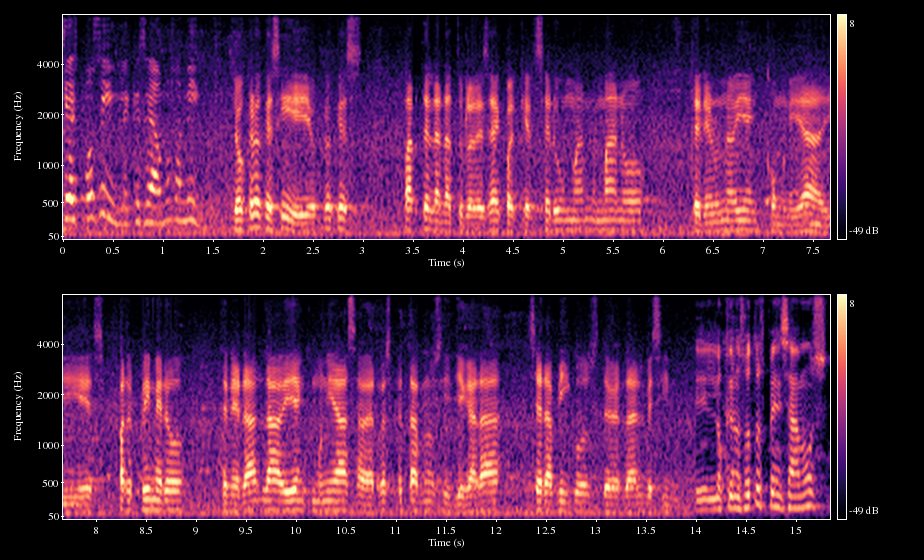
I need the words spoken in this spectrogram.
Si es posible que seamos amigos. Yo creo que sí, yo creo que es parte de la naturaleza de cualquier ser humano, humano tener una vida en comunidad y es para, primero tener la vida en comunidad, saber respetarnos y llegar a ser amigos de verdad del vecino. Eh, lo que nosotros pensamos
